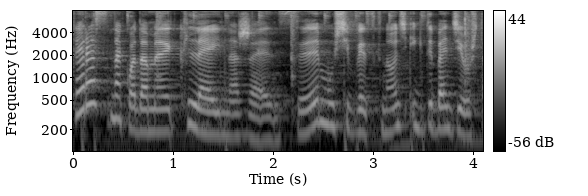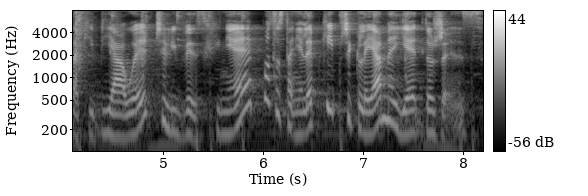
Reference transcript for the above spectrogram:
Teraz nakładamy klej na rzęsy, musi wyschnąć i gdy będzie już taki biały, czyli wyschnie, pozostanie lepki, przyklejamy je do rzęs.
